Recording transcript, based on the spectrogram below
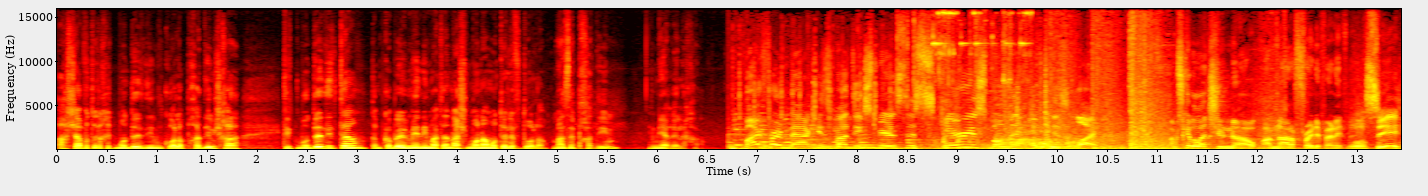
עכשיו אתה הולך להתמודד עם כל הפחדים שלך, תתמודד איתם, אתה מקבל ממני מתנה 800 אלף דולר. מה זה פחדים? אני אראה לך. My friend Mac is about to experience the scariest moment of his life. I'm just gonna let you know, I'm not afraid of anything. We'll see.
